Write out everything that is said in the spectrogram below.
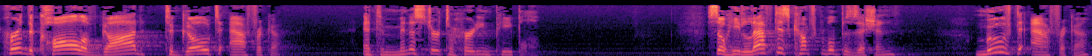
Heard the call of God to go to Africa and to minister to hurting people. So he left his comfortable position, moved to Africa,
